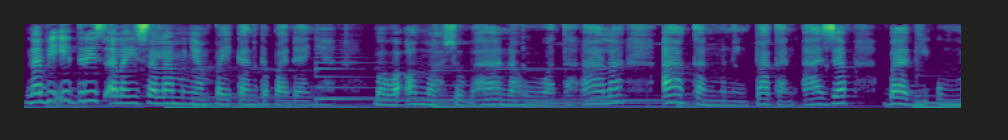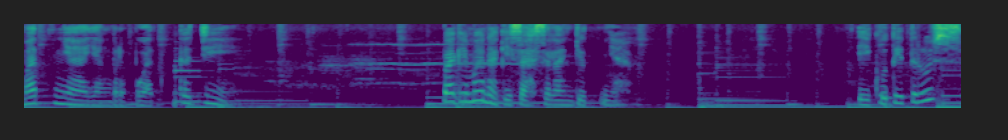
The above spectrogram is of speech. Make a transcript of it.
Nabi Idris alaihissalam menyampaikan kepadanya bahwa Allah Subhanahu wa taala akan menimpakan azab bagi umatnya yang berbuat keji. Bagaimana kisah selanjutnya? Ikuti terus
